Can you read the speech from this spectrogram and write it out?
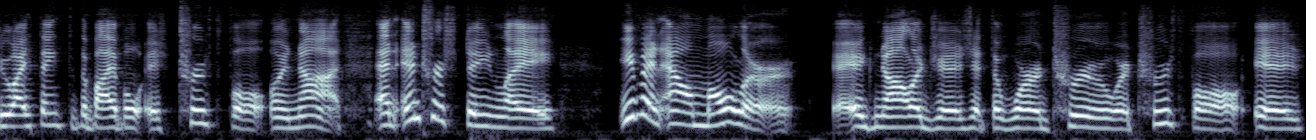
Do I think that the Bible is truthful or not? And interestingly, even Al Mohler acknowledges that the word true or truthful is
